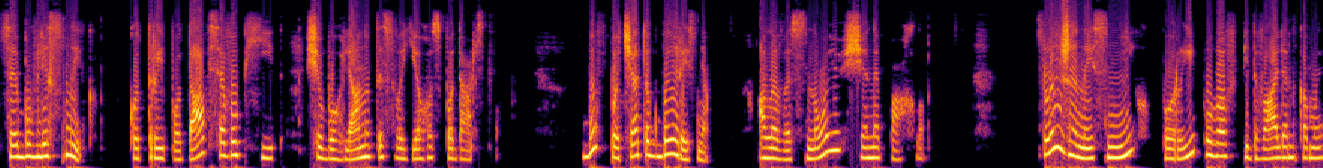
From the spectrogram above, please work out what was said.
Це був лісник, котрий подався в обхід, щоб оглянути своє господарство. Був початок березня, але весною ще не пахло. Злижений сніг порипував під валянками,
